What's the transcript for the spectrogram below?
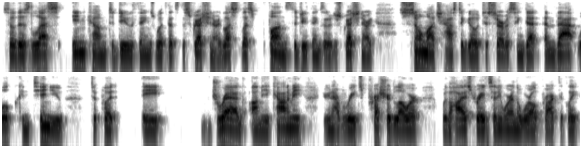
So there's less income to do things with that's discretionary, less less funds to do things that are discretionary. So much has to go to servicing debt, and that will continue to put a drag on the economy. You're going to have rates pressured lower. with the highest rates anywhere in the world practically,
